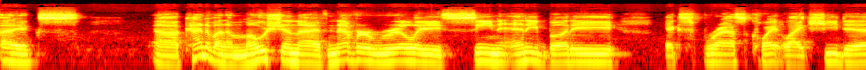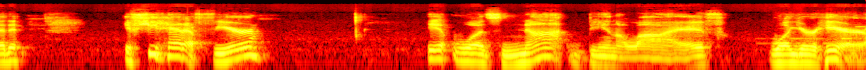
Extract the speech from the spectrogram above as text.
it's uh, kind of an emotion that I've never really seen anybody express quite like she did. If she had a fear, it was not being alive while you're here.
